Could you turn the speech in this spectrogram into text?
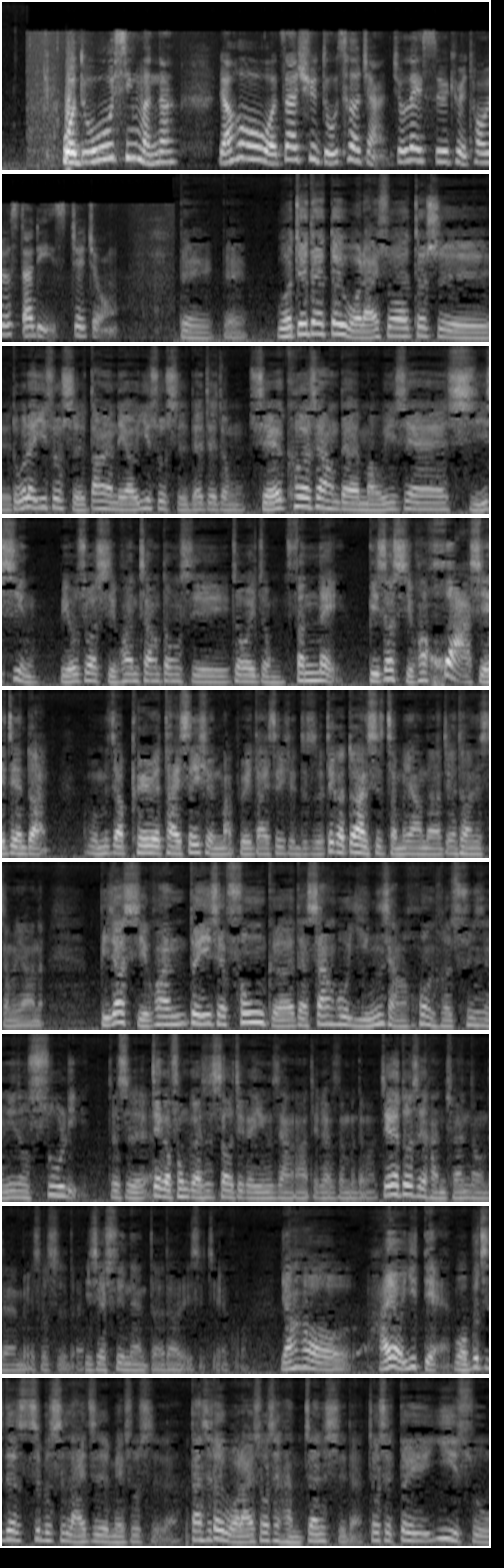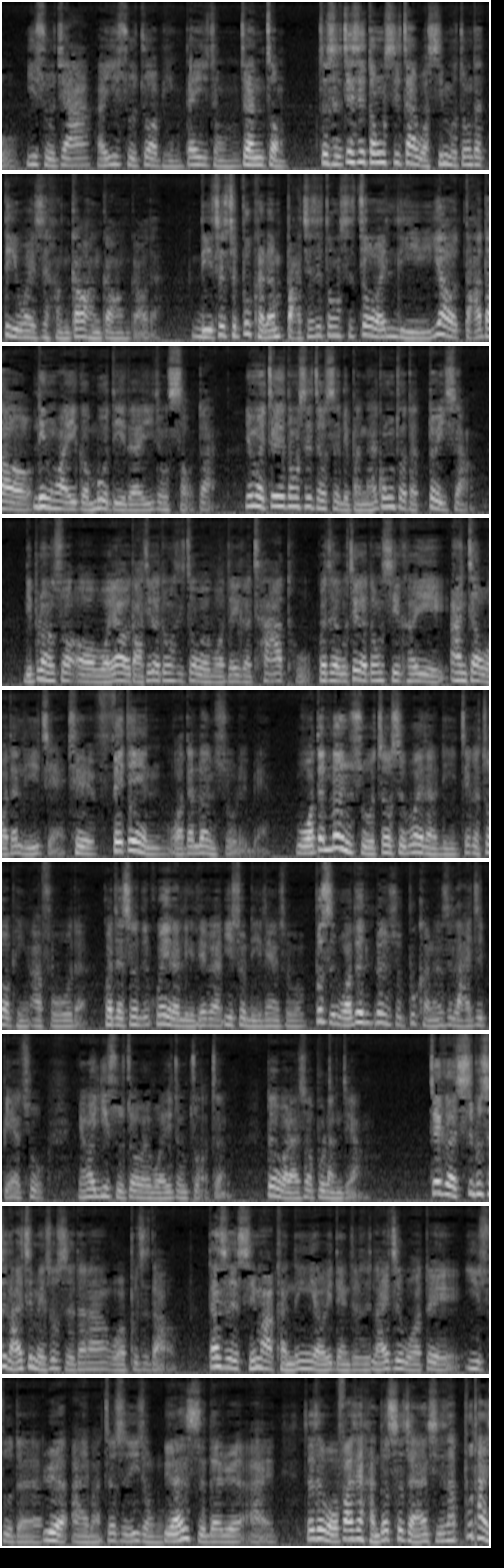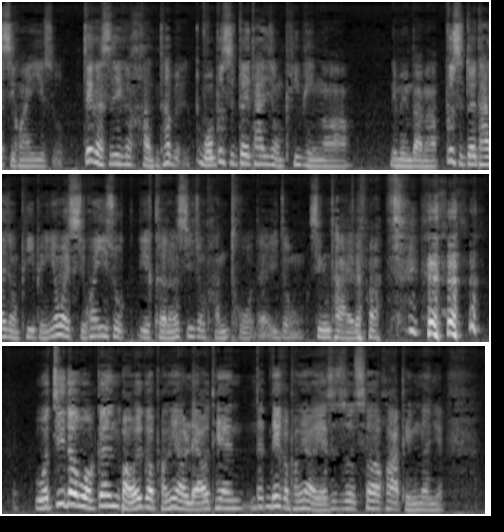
我读新闻呢，然后我再去读策展，就类似于 curatorial studies 这种。对对，我觉得对我来说，就是读了艺术史，当然你有艺术史的这种学科上的某一些习性，比如说喜欢将东西作为一种分类，比较喜欢化学阶段，我们叫 periodization 嘛，periodization 就是这个段是怎么样的，这个段是什么样的，比较喜欢对一些风格的相互影响混合形成一种梳理。就是这个风格是受这个影响啊，这个什么的嘛，这个都是很传统的美术史的一些训练得到的一些结果。然后还有一点，我不知道是不是来自美术史的，但是对我来说是很真实的，就是对于艺术、艺术家和艺术作品的一种尊重。就是这些东西在我心目中的地位是很高、很高、很高的。你这是不可能把这些东西作为你要达到另外一个目的的一种手段，因为这些东西就是你本来工作的对象。你不能说哦，我要把这个东西作为我的一个插图，或者我这个东西可以按照我的理解去 fit in 我的论述里边。我的论述就是为了你这个作品而服务的，或者是为了你这个艺术理念服务，不是我的论述不可能是来自别处，然后艺术作为我一种佐证，对我来说不能讲。这个是不是来自美术史的呢？我不知道，但是起码肯定有一点就是来自我对艺术的热爱嘛，这是一种原始的热爱。就是我发现很多策展人其实他不太喜欢艺术，这个是一个很特别，我不是对他一种批评哦。你明白吗？不是对他一种批评，因为喜欢艺术也可能是一种很土的一种心态，对吧？我记得我跟某一个朋友聊天，那那个朋友也是做策划评论，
